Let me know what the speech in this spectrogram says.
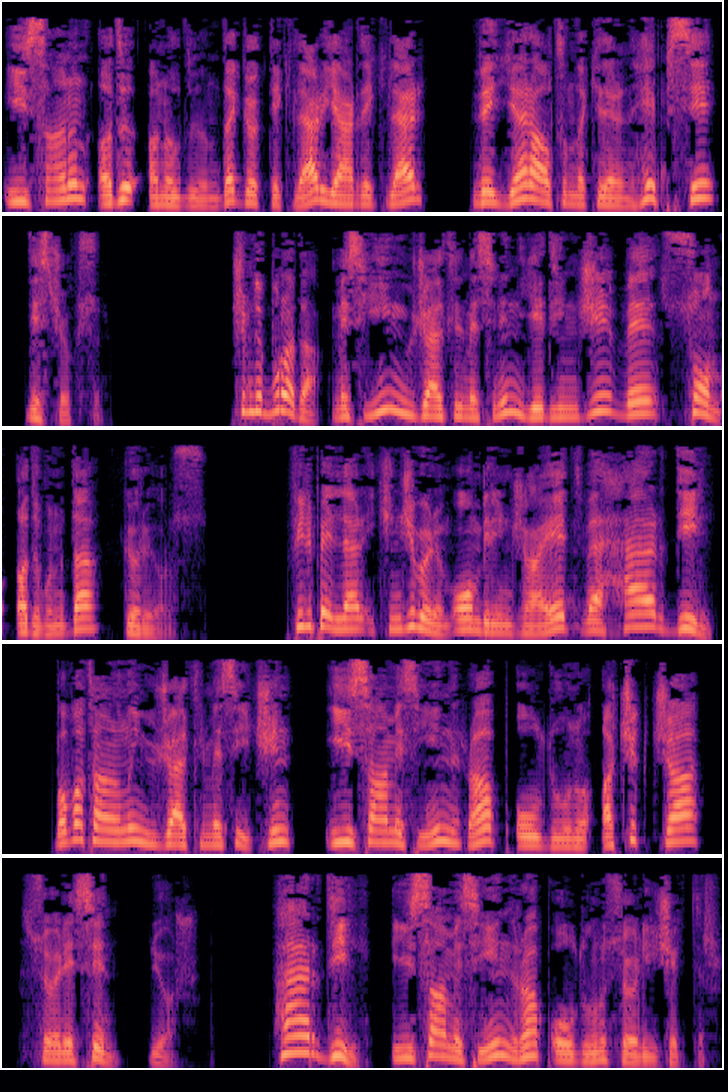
İsa'nın adı anıldığında göktekiler, yerdekiler ve yer altındakilerin hepsi diz çöksün. Şimdi burada Mesih'in yüceltilmesinin yedinci ve son adımını da görüyoruz. Filipeliler 2. bölüm 11. ayet ve her dil Baba Tanrı'nın yüceltilmesi için İsa Mesih'in Rab olduğunu açıkça söylesin diyor. Her dil İsa Mesih'in Rab olduğunu söyleyecektir.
